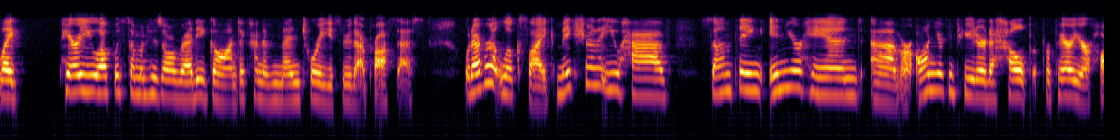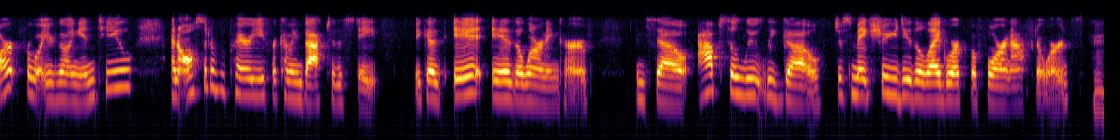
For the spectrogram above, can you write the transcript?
like pair you up with someone who's already gone to kind of mentor you through that process whatever it looks like make sure that you have something in your hand um, or on your computer to help prepare your heart for what you're going into and also to prepare you for coming back to the States because it is a learning curve. And so, absolutely go. Just make sure you do the legwork before and afterwards. Hmm.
